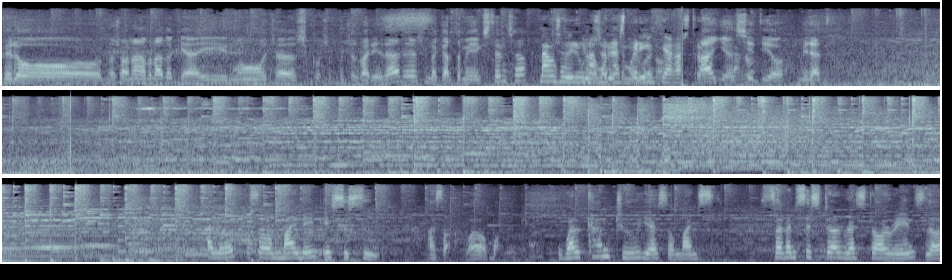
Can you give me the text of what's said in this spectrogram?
pero nos han hablado que hay muchas cosas, muchas variedades, una carta muy extensa. Vamos a vivir un una buena experiencia bueno. gastronómica, Ah, y el ¿no? sitio, mirad. Hello, so my name is Susu. Welcome to yes, so my seven sister restaurants uh,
